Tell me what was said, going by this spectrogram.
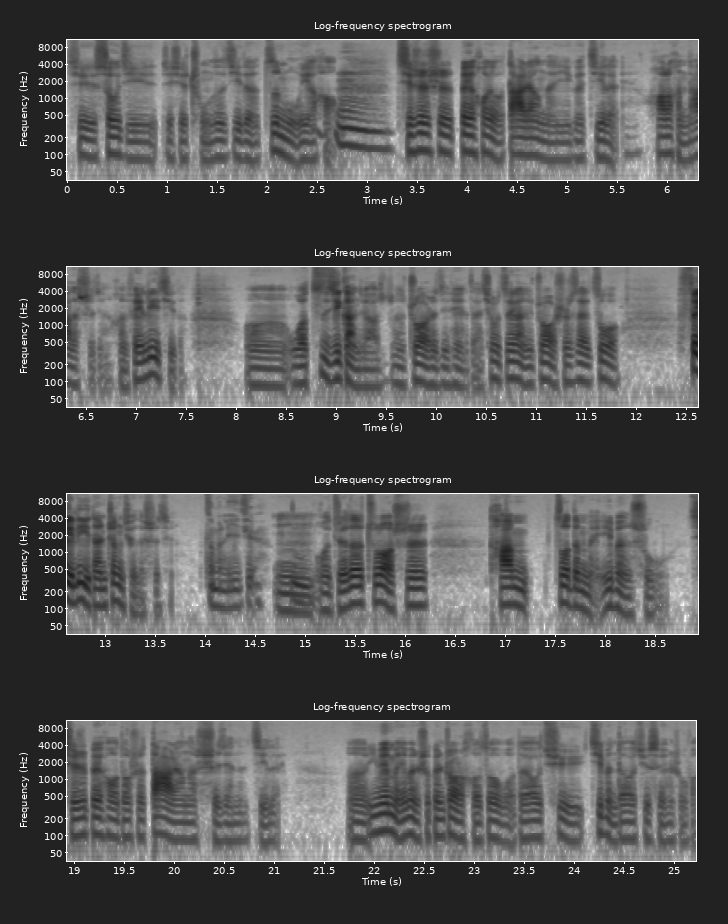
去收集这些虫子记的字母也好，嗯，其实是背后有大量的一个积累，花了很大的时间，很费力气的。嗯，我自己感觉啊，朱老师今天也在，其实我自己感觉朱老师在做费力但正确的事情。怎么理解？嗯，我觉得朱老师他做的每一本书，其实背后都是大量的时间的积累。呃，因为每一本书跟周老师合作，我都要去，基本都要去随园书房。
